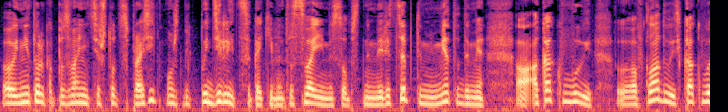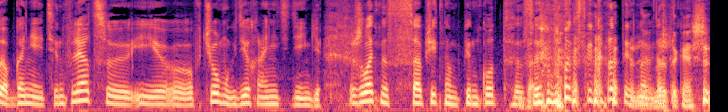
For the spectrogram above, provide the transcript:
не только позвонить и что-то спросить, может быть, поделиться какими-то своими собственными рецептами, методами. А а как вы э, вкладываете, как вы обгоняете инфляцию и э, в чем и где храните деньги? Желательно сообщить нам пин-код э, своей банковской карты номер. Это, конечно,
